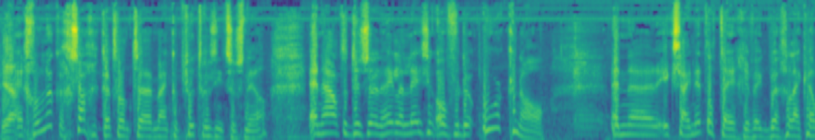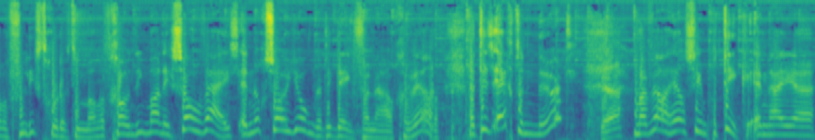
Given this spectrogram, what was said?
Ja. En gelukkig zag ik het, want eh, mijn computer is niet zo snel. En hij had dus een hele lezing over de oerknal. En eh, ik zei net al tegen je, ik ben gelijk helemaal verliefd geworden op die man. Want gewoon die man is zo wijs en nog zo jong dat ik denk van nou geweldig. het is echt een nerd, Ja? maar wel heel sympathiek. En hij eh,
